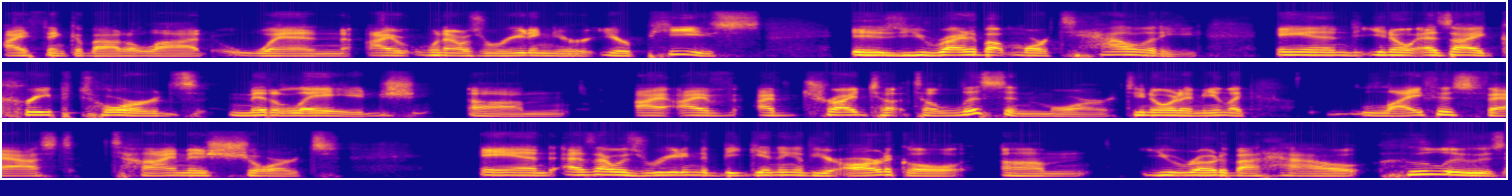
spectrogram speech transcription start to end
I think about a lot when I when I was reading your your piece is you write about mortality and you know as i creep towards middle age um I, have I've tried to to listen more. Do you know what I mean? Like life is fast, time is short. And as I was reading the beginning of your article, um, you wrote about how Hulu's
